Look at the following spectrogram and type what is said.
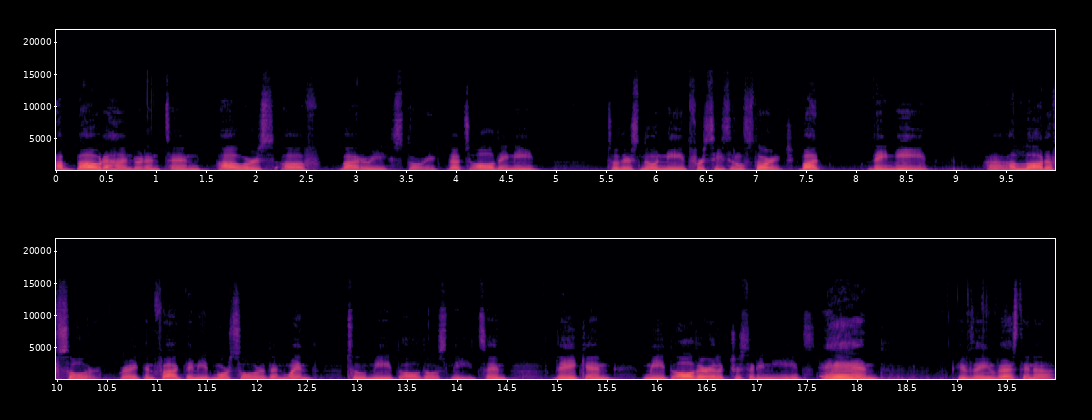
about 110 hours of battery storage. That's all they need. So there's no need for seasonal storage. But they need uh, a lot of solar, right? In fact, they need more solar than wind to meet all those needs. And they can meet all their electricity needs. And if they invest in a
